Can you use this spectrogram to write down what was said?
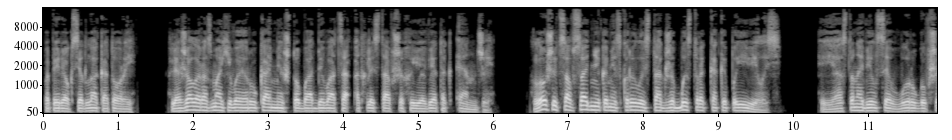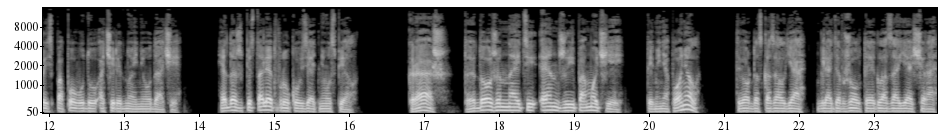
поперек седла которой лежала, размахивая руками, чтобы отбиваться от хлеставших ее веток Энджи. Лошадь со всадниками скрылась так же быстро, как и появилась. Я остановился, выругавшись по поводу очередной неудачи. Я даже пистолет в руку взять не успел. «Краш, ты должен найти Энджи и помочь ей. Ты меня понял?» твердо сказал я, глядя в желтые глаза ящера,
